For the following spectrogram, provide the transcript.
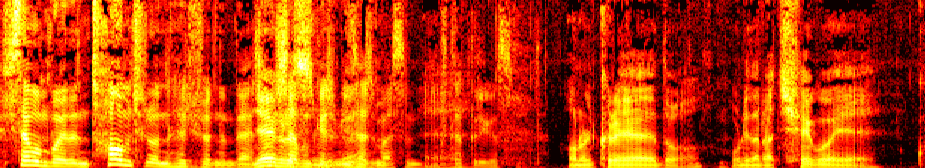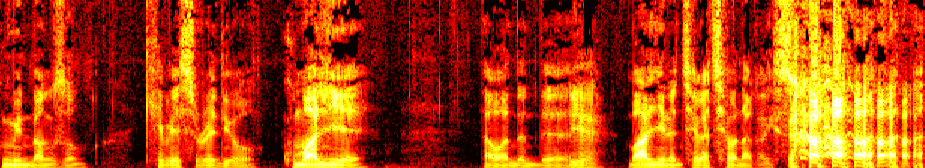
시사본부에는 처음 출연해 주셨는데 네, 청취자분께 좀 인사 좀 말씀 네. 부탁드리겠습니다. 오늘 그래도 우리나라 최고의 국민방송 KBS 라디오 구말리에 나왔는데 예. 말리는 제가 채워나가겠습니다.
